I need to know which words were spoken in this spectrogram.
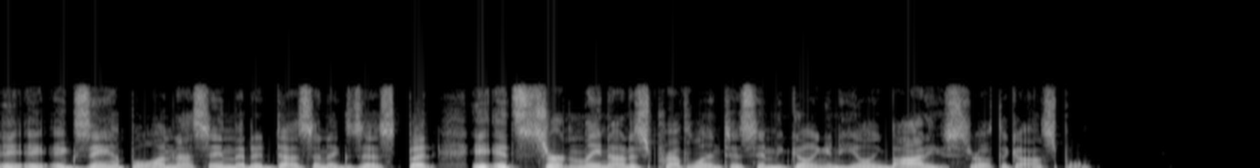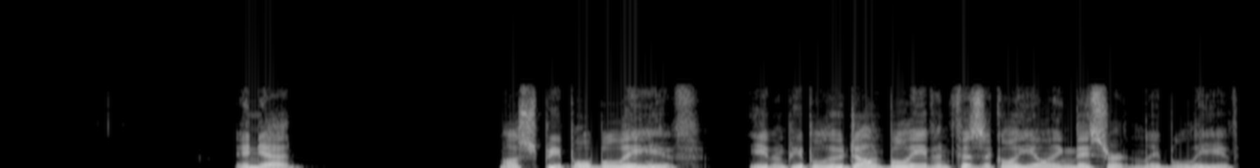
I- example. I'm not saying that it doesn't exist, but it- it's certainly not as prevalent as him going and healing bodies throughout the gospel. And yet, most people believe Even people who don't believe in physical healing, they certainly believe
